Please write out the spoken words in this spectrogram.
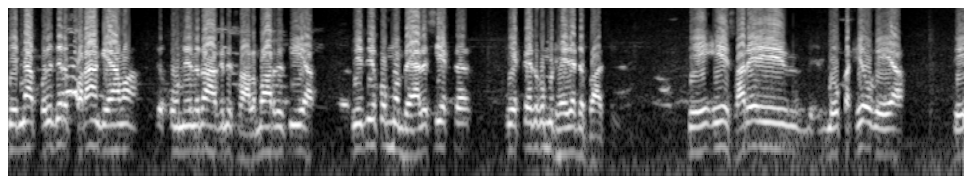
ਤੇ ਮੈਂ ਥੋੜੀ ਦੇਰ ਪਰਾਂ ਗਿਆ ਵਾ, ਤੇ ਉਹਨੇ ਦਿਨ ਆ ਕੇ ਨੇ ਸਾਲ ਮਾਰ ਦਿੱਤੀ ਆ। ਇਹਦੇ ਕੋਲ ਮੋਬਾਈਲ ਸੀ ਇੱਕ ਇੱਕ ਇਹਦੇ ਕੋਲ ਮਠਿਆਈ ਦਾ ਡੱਬਾ ਸੀ। ਤੇ ਇਹ ਸਾਰੇ ਲੋਕ ਇਕੱਠੇ ਹੋ ਗਏ ਆ ਤੇ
